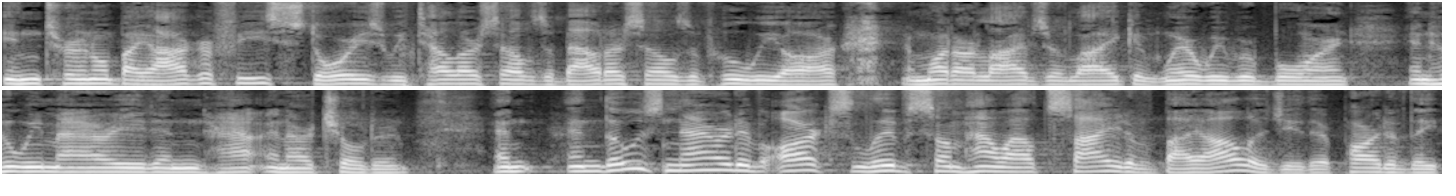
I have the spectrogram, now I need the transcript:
internal biographies, stories we tell ourselves about ourselves of who we are and what our lives are like and where we were born and who we married and, how, and our children. And, and those narrative arcs live somehow outside of biology. They're part of the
